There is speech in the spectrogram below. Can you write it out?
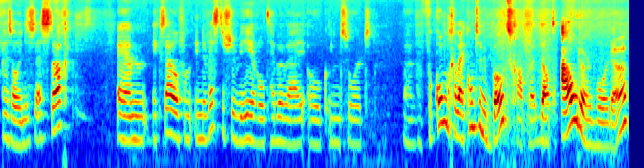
Hij is al in de 60. En ik zei van in de westerse wereld hebben wij ook een soort. Uh, verkondigen wij continu boodschappen dat ouder worden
